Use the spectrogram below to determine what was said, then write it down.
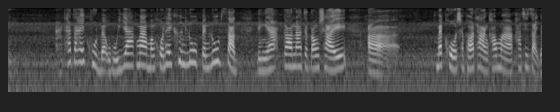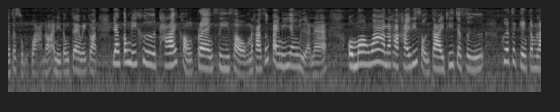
นี่ถ้าจะให้ขูดแบบโอ้โหยากมาก บางคนให้ขึ้นรูปเป็นรูปสัตว์ อย่างเงี้ยก็น่าจะต้องใช้แมคโครเฉพาะทางเข้ามาค่าใช้จ่ายก็จะสูงกว่าเนาะอันนี้ต้องแจ้งไว้ก่อน อย่างตรงนี้คือท้ายของแปลง C2 นะคะ ซึ่งแปลงนี้ยังเหลือนะ โอมองว่านะคะใครที่สนใจที่จะซื้อ เพื่อจะเก็งกำไร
